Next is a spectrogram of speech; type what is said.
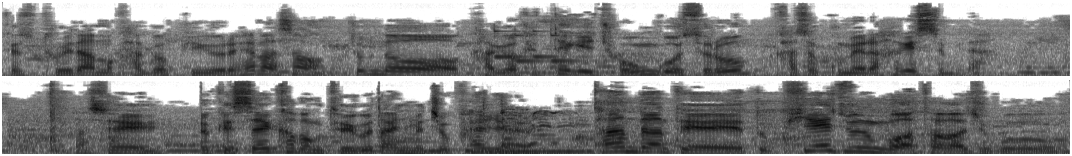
그래서 둘 다 한번 가격 비교를 해봐서 좀 더 가격 혜택이 좋은 곳으로 가서 구매를 하겠습니다. 사실 이렇게 셀카봉 들고 다니면 쪽팔려요. 사람들한테 또 피해 주는 것 같아가지고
